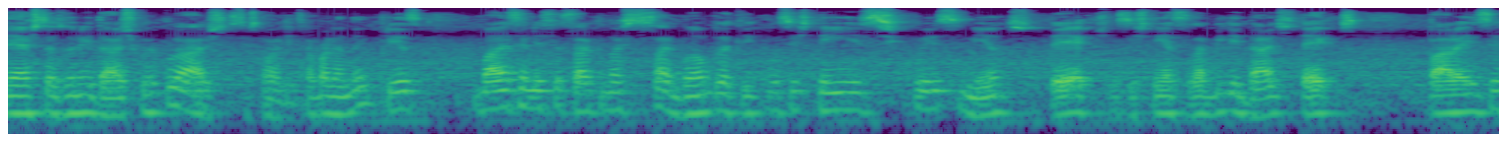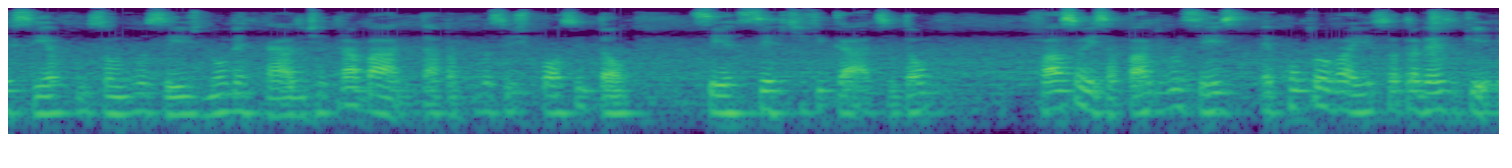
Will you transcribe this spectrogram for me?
nestas unidades curriculares. Vocês estão ali trabalhando na empresa, mas é necessário que nós saibamos aqui que vocês têm esses conhecimentos técnicos, vocês têm essas habilidades técnicas para exercer a função de vocês no mercado de trabalho, tá? para que vocês possam então ser certificados. Então, façam isso. A parte de vocês é comprovar isso através do que?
